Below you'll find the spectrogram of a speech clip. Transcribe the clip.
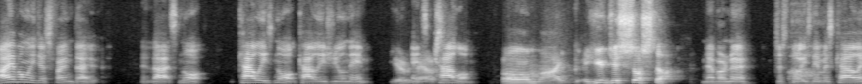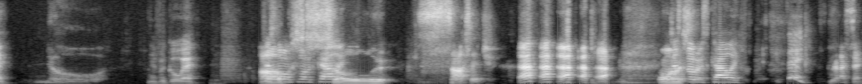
I've only just found out that that's not Callie's not Callie's real name. You're it's Callum. Oh my! You just sussed that. Never knew. Just thought his name was Callie. No. Never go away. Absolute sausage. Honestly. Just thought it was Callie. Hey, listen,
